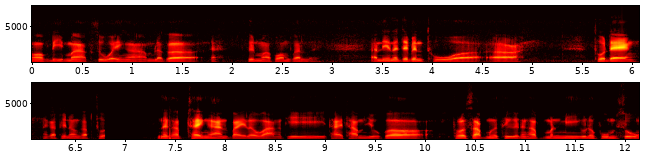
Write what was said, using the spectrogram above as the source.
งอกดีมากสวยงาม แล้วก็ขึ้นมาพร้อมกันเลย อันนี้น่าจะเป็นถั่วอ่าถั่วแดงนะครับพี่น้องครับถั่วนะครับใช้งานไประหว่างที่ถ่ายทำอยู่ก็ โทรศัพท์มือถือนะครับ มันมีอุณหภูมิสูง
